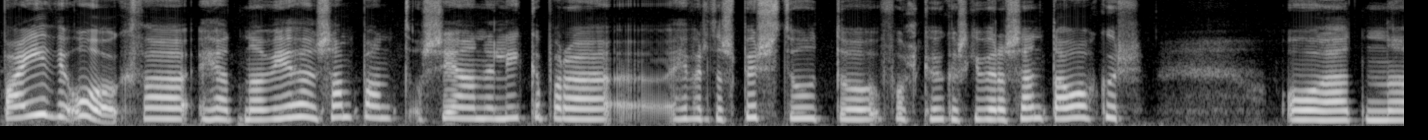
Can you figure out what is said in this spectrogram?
bæði og. Það, hérna, við höfum samband og síðan er líka bara hefur þetta spyrst út og fólk hefur kannski verið að senda á okkur og hérna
